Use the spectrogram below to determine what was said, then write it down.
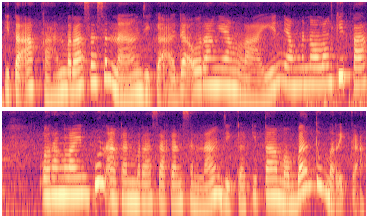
Kita akan merasa senang jika ada orang yang lain yang menolong kita. Orang lain pun akan merasakan senang jika kita membantu mereka.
